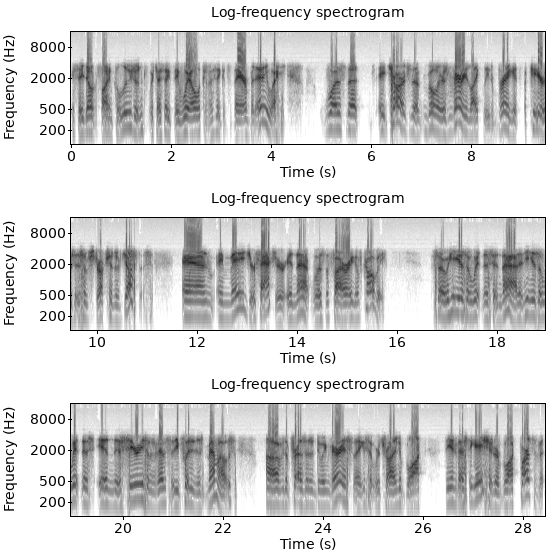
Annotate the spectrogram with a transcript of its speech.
if they don't find collusion, which I think they will because I think it's there, but anyway, was that a charge that Mueller is very likely to bring, it appears, is obstruction of justice. And a major factor in that was the firing of Comey. So he is a witness in that, and he is a witness in the series of events that he put in his memos of the president doing various things that were trying to block the investigation or block parts of it.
